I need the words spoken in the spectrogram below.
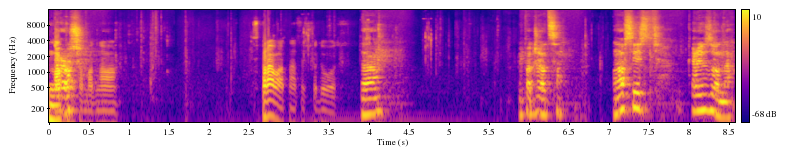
Нокнул Хорош. одного. Справа от нас еще дуос. Да поджаться. У нас есть коризона.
